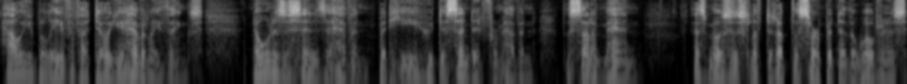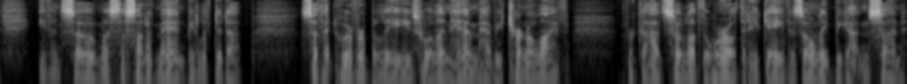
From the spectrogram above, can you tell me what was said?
how will you believe if I tell you heavenly things? No one has ascended to heaven but he who descended from heaven, the Son of Man. As Moses lifted up the serpent in the wilderness, even so must the Son of Man be lifted up, so that whoever believes will in him have eternal life. For God so loved the world that he gave his only begotten Son,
